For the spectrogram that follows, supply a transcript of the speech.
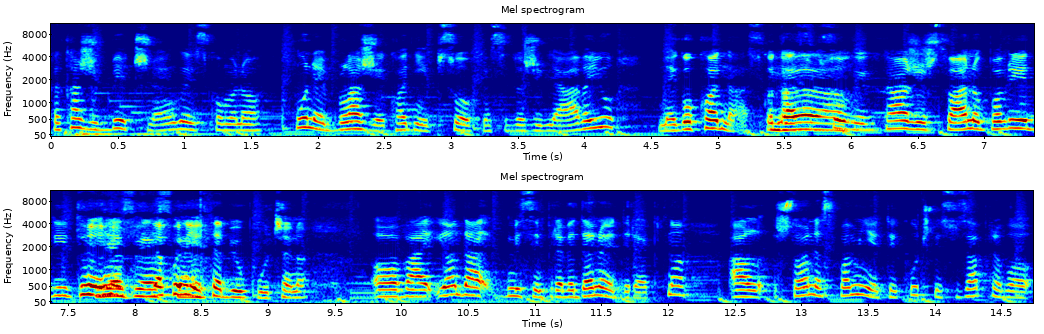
kad kažeš bitch na engleskom, ono, puno je blaže kod njih psovke se doživljavaju nego kod nas. Kod Da, nas da, psovke kažeš stvarno povrijedite, Jeste, jeste. ako nije tebi upućeno. Ovaj, I onda, mislim, prevedeno je direktno, ali što ona spominje, te kučke su zapravo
